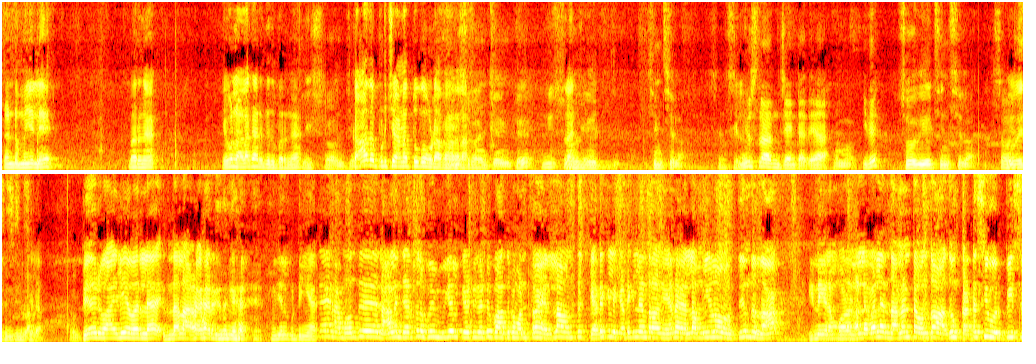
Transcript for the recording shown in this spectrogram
ரெண்டு முயல். பாருங்க. எவ்வளவு அழகா இருக்குது பாருங்க. நியூசிலாந்து ஜெ- காதை பிடிச்சி ஆனா தூக்க கூடாது அதெல்லாம் சின்சிலா. நியூசிலாந்து ஜெயிண்ட் அது இது? Soviet chinchilla. Soviet chinchilla. பேர் வாயிலே வரல. இருந்தாலும் அழகா இருக்குதுங்க முயல் குட்டிங்க. நம்ம வந்து நாலஞ்சு இடத்துல போய் முயல் கேட்டு கேட்டு பார்த்துட்டு வந்துட்டோம். எல்லாம் வந்து கிடைக்கல கிடைக்கலன்றாங்க. ஏன்னா எல்லா முயலும் தீர்ந்துருதான். இன்னைக்கு நம்ம நல்ல வேலை இந்த அண்ணன்ட்ட வந்தோம். அதுவும் கடைசி ஒரு பீஸ்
